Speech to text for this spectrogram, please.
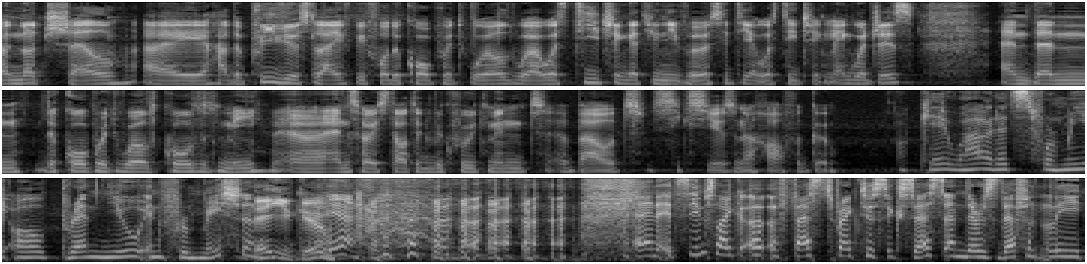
a nutshell, I had a previous life before the corporate world where I was teaching at university. I was teaching languages. And then the corporate world called me. Uh, and so I started recruitment about six years and a half ago. Okay, wow, that's for me all brand new information. There you go. Yeah. and it seems like a, a fast track to success, and there's definitely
